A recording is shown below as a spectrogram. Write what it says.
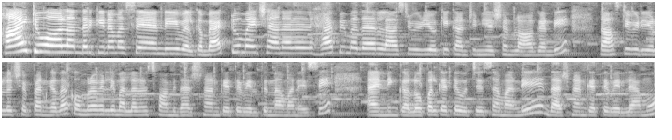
హాయ్ టు ఆల్ అందరికీ నమస్తే అండి. Welcome back to my channel happy mother last వీడియోకి కంటిన్యూషన్ లాగ్ అండి. లాస్ట్ వీడియోలో చెప్పాను కదా కొమరవెల్లి మల్లన స్వామి దర్శనానికి అయితే వెళ్తున్నాం అనేసి. అండ్ ఇంకా లోపలికైతే వచ్చేసామండి. దర్శనానికి అయితే వెళ్ళాము.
